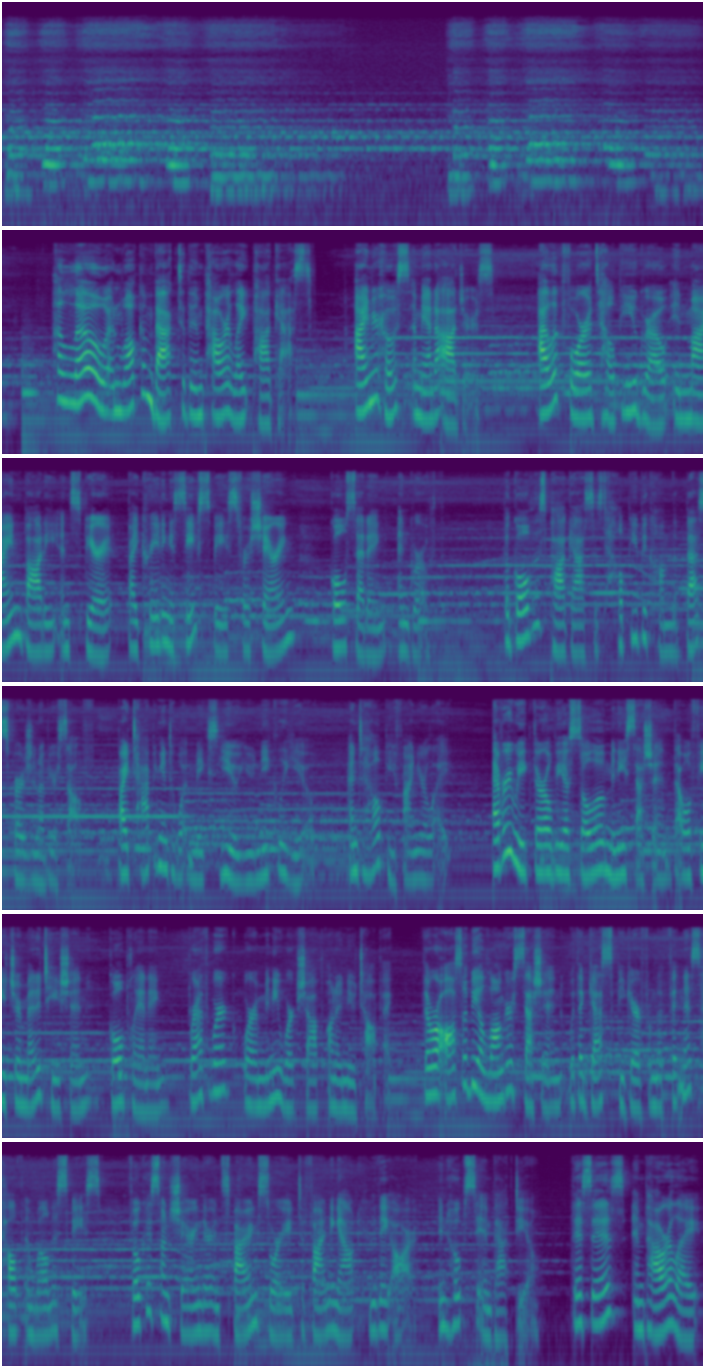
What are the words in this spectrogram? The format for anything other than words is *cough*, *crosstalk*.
Hello, and welcome back to the Empower Light podcast. I'm your host, Amanda Odgers. I look forward to helping you grow in mind, body, and spirit by creating a safe space for sharing, goal setting, and growth. The goal of this podcast is to help you become the best version of yourself by tapping into what makes you uniquely you and to help you find your light. Every week, there will be a solo mini session that will feature meditation, goal planning, breath work, or a mini workshop on a new topic. There will also be a longer session with a guest speaker from the fitness, health, and wellness space focused on sharing their inspiring story to finding out who they are in hopes to impact you. This is Empower Light.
